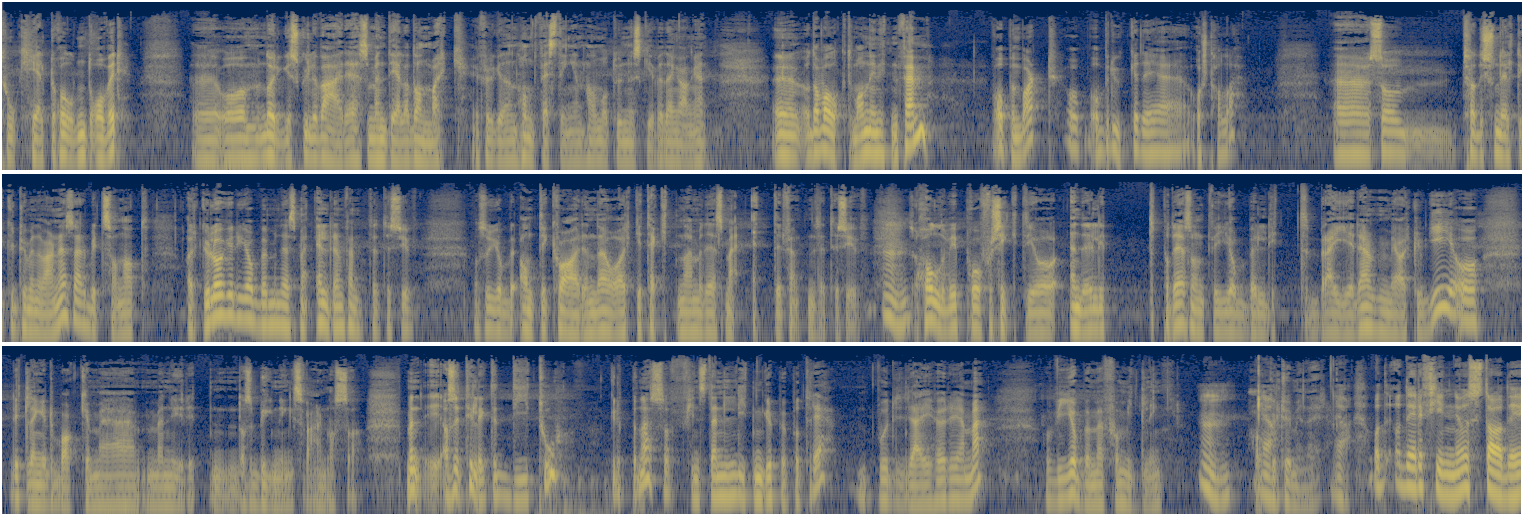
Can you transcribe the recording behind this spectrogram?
tok helt og holdent over. Uh, og Norge skulle være som en del av Danmark, ifølge den håndfestingen han måtte underskrive den gangen. Uh, og Da valgte man i 1905 åpenbart å, å bruke det årstallet. Så tradisjonelt i kulturminnevernet så er det blitt sånn at arkeologer jobber med det som er eldre enn 1537. Og så jobber antikvarene og arkitektene med det som er etter 1537. Mm. Så holder vi på forsiktig å endre litt på det, sånn at vi jobber litt breiere med arkeologi, og litt lenger tilbake med, med nyritten, altså bygningsvern også. Men altså, i tillegg til de to gruppene, så fins det en liten gruppe på tre, hvor jeg hører hjemme. Og vi jobber med formidling. Mm, av ja. kulturminner. Ja. Og, og, dere finner jo stadig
